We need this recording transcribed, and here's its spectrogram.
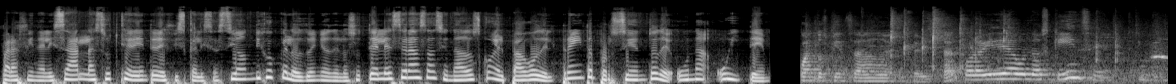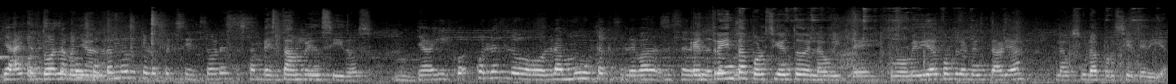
Para finalizar, la subgerente de fiscalización dijo que los dueños de los hoteles serán sancionados con el pago del 30% de una UIT. ¿Cuántos piensan este, visitar? Por hoy día unos 15. Ya, y por toda la mañana. constatando que los extintores están vencidos. Están vencidos. Ya, ¿y cu- cuál es lo- la multa que se le va se El les va a 30% de la UIT. Como medida complementaria, la usura por 7 días.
